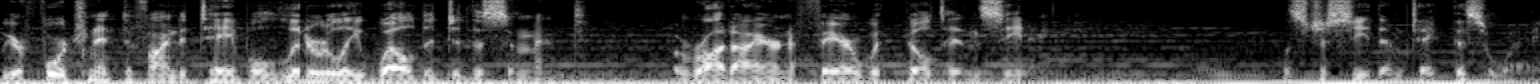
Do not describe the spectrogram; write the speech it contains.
We are fortunate to find a table literally welded to the cement, a wrought iron affair with built in seating. Let's just see them take this away.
